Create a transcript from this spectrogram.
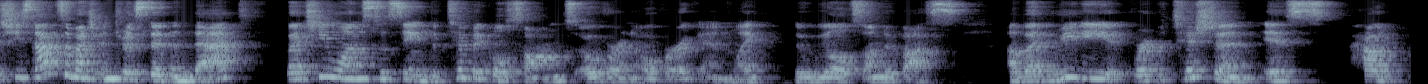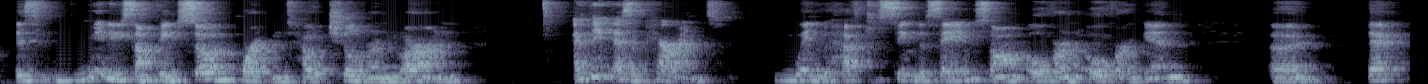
she's not so much interested in that, but she wants to sing the typical songs over and over again, like the wheels on the bus. Uh, but really repetition is how is really something so important how children learn I think as a parent, when you have to sing the same song over and over again, uh, that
